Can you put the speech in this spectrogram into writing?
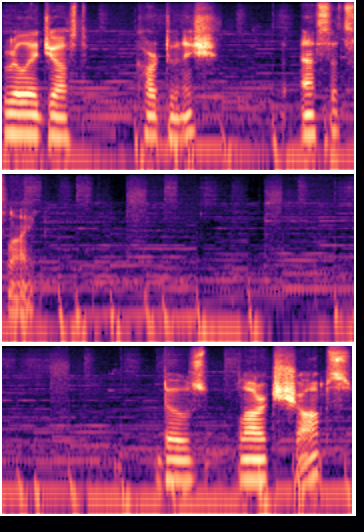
really just cartoonish assets like those large shops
